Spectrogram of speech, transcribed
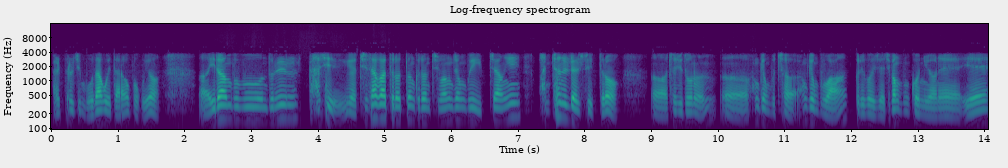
발표를 지금 못 하고 있다라고 보고요. 어, 이러한 부분들을 다시 지사가 들었던 그런 중앙 정부의 입장이 관천을 될 수 있도록 어, 제주도는 어, 환경부처, 환경부와 그리고 이제 지방분권위원회에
